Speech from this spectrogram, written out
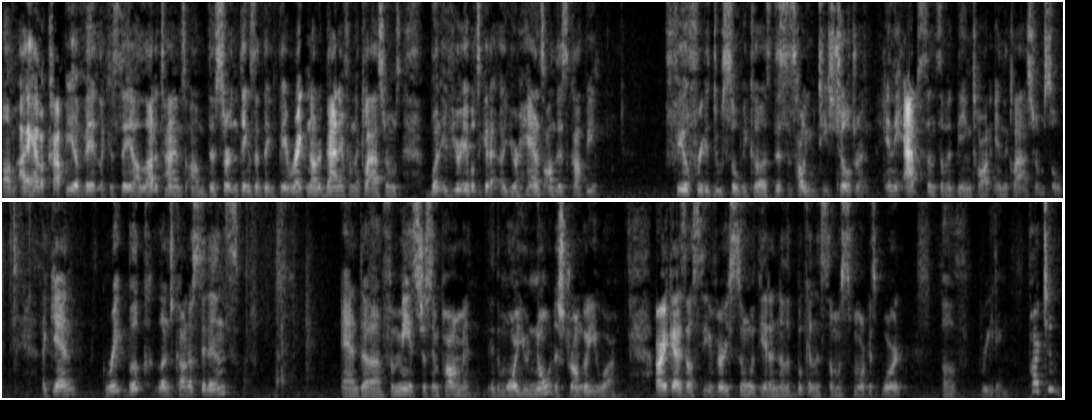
Um, i have a copy of it. Like i say a lot of times um, there's certain things that they, they right now they're banning from the classrooms. But if you're able to get a, your hands on this copy feel free to do so because this is how you teach children in the absence of it being taught in the classroom. So again Great book, Lunch Counter Sit-Ins. And uh, for me, it's just empowerment. The more you know, the stronger you are. All right, guys, I'll see you very soon with yet another book in the Summer Smorgasbord of Reading. Part two.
